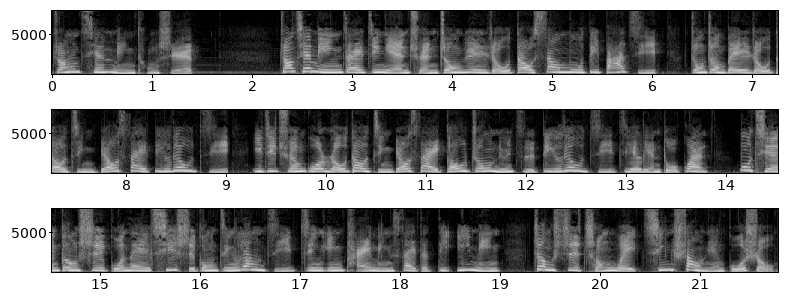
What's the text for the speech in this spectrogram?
庄千明同学。庄千明在今年全中运柔道项目第八级、中正杯柔道锦标赛第六级以及全国柔道锦标赛高中女子第六级接连夺冠，目前更是国内七十公斤量级精英排名赛的第一名，正式成为青少年国手。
